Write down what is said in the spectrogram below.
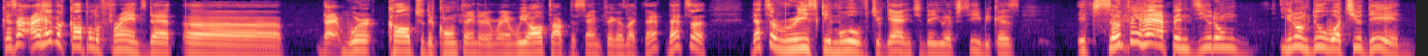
because I, I have a couple of friends that uh that were called to the contender and we all talk the same figures like that that's a that's a risky move to get into the ufc because if something happens you don't you don't do what you did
